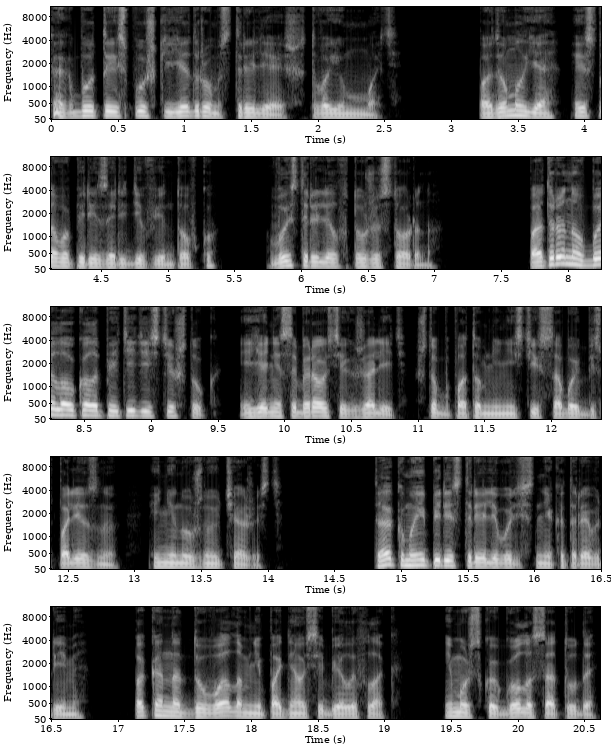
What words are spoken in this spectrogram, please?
«Как будто из пушки ядром стреляешь, твою мать!» Подумал я и, снова перезарядив винтовку, выстрелил в ту же сторону. Патронов было около 50 штук, и я не собирался их жалеть, чтобы потом не нести с собой бесполезную и ненужную тяжесть. Так мы и перестреливались некоторое время, пока над дувалом не поднялся белый флаг, и мужской голос оттуда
